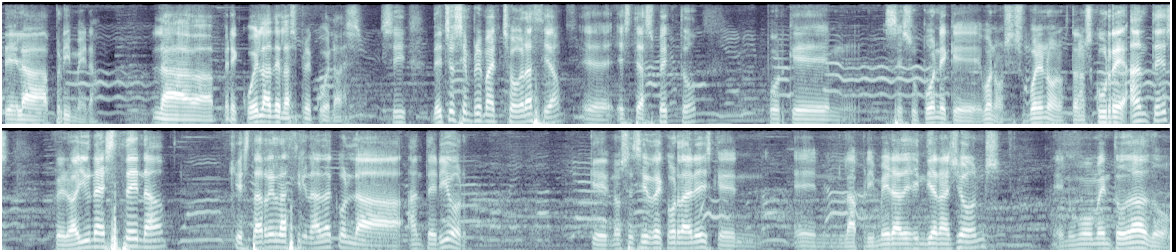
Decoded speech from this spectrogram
de la primera. La precuela de las precuelas. Sí, de hecho siempre me ha hecho gracia eh, este aspecto porque mm, se supone que, bueno, se supone no, transcurre antes, pero hay una escena que está relacionada con la anterior. Que no sé si recordaréis que en, en la primera de Indiana Jones, en un momento dado,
